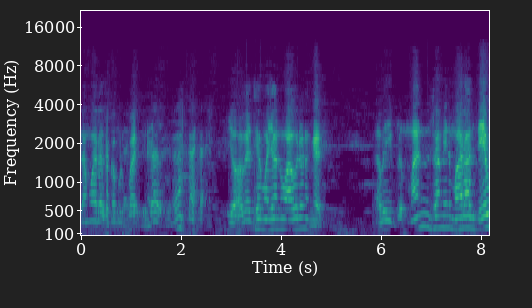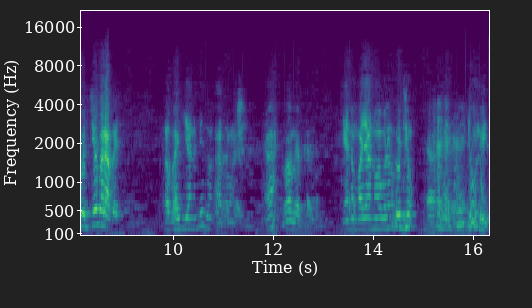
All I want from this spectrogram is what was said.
તમારા કપડ પાડી જો હવે છે મજાનું આવરણ કે? હવે બ્રહ્માનંદ સ્વામી ને મહારાજ બે વચ્ચે બરાબર. અભાગ્ય ને બીજું થતું હશે. એને નું આવરણ બધું હા. નહીં.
